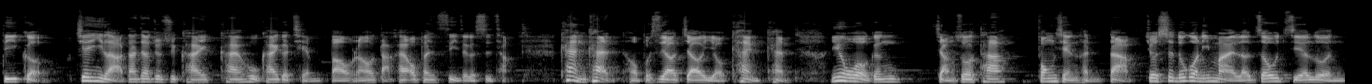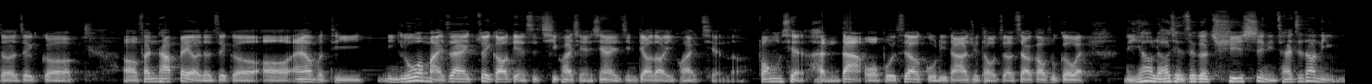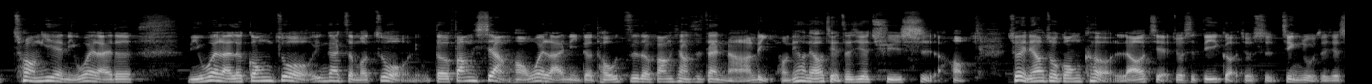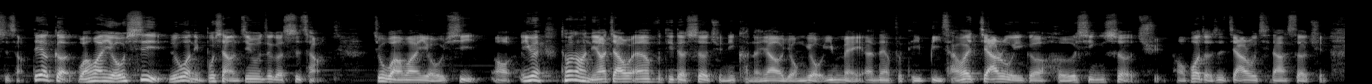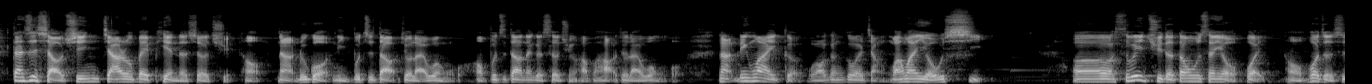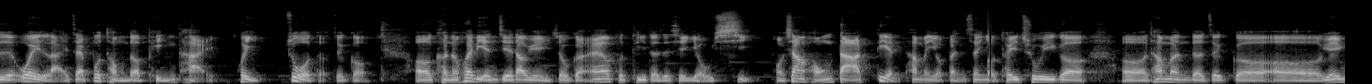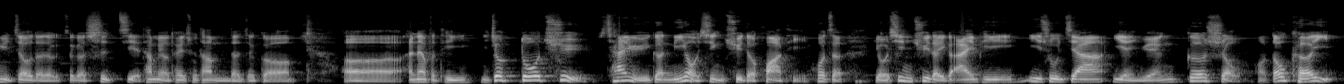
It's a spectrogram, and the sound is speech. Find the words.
第一个。建议啦，大家就去开开户，开个钱包，然后打开 OpenSea 这个市场，看看哦，不是要交易哦，看看，因为我有跟讲说它风险很大，就是如果你买了周杰伦的这个呃芬达贝尔的这个呃 NFT，你如果买在最高点是七块钱，现在已经掉到一块钱了，风险很大。我不是要鼓励大家去投资，而是要告诉各位，你要了解这个趋势，你才知道你创业你未来的。你未来的工作应该怎么做的方向？哈，未来你的投资的方向是在哪里？哈，你要了解这些趋势，哈，所以你要做功课，了解就是第一个就是进入这些市场，第二个玩玩游戏。如果你不想进入这个市场，就玩玩游戏哦，因为通常你要加入 NFT 的社群，你可能要拥有一枚 NFT 币才会加入一个核心社群哦，或者是加入其他社群。但是小心加入被骗的社群哦。那如果你不知道，就来问我哦，不知道那个社群好不好，就来问我。那另外一个，我要跟各位讲，玩玩游戏，呃，Switch 的动物森友会哦，或者是未来在不同的平台会做的这个。呃，可能会连接到元宇宙跟 NFT 的这些游戏，哦，像宏达电他们有本身有推出一个呃他们的这个呃元宇宙的这个世界，他们有推出他们的这个呃 NFT，你就多去参与一个你有兴趣的话题，或者有兴趣的一个 IP 艺术家、演员、歌手哦都可以，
